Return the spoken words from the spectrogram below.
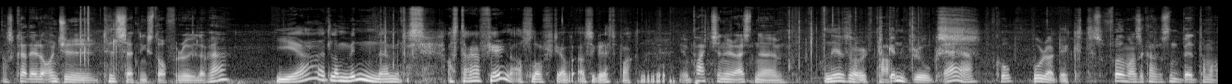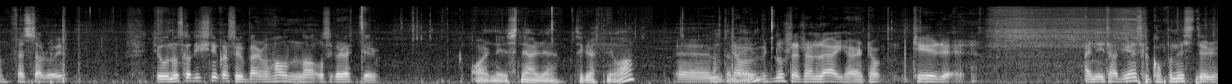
Alltså kan det då inte tillsättningsstoffer eller va? Ja, ett lamvinne. Alltså där är fjärna allt loft av cigarettpacken. Jo, patchen är nästan pappen är så genbruks. Ja, ja. Cool. Bra dikt. Så får man så kanske sån bättre man fästa då. Jo, nu ska det snicka sig bara med handen och cigaretter. Arne snärre cigaretten ja. Ehm, det har vi lustat en läge här till en italiensk komponister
